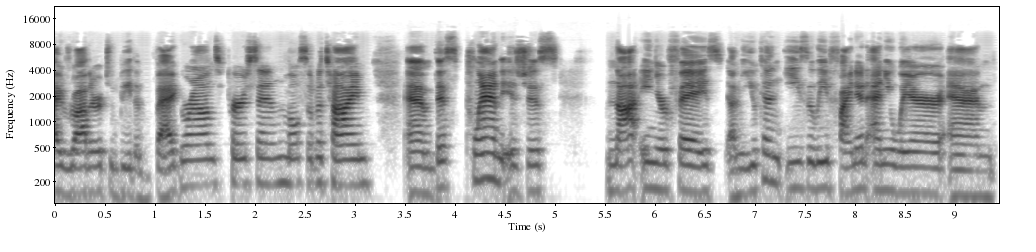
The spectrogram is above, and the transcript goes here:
I rather to be the background person most of the time. And this plant is just not in your face. I mean, you can easily find it anywhere, and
